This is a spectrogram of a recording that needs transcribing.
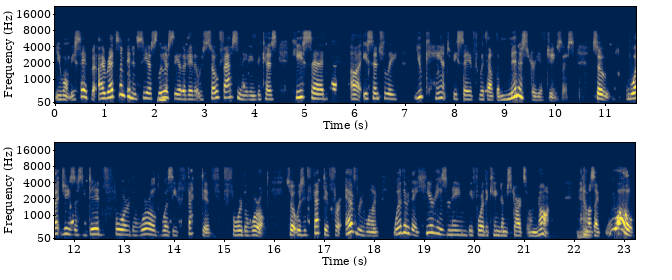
you won't be saved. But i read something in cs lewis the other day that was so fascinating because he said uh, essentially you can't be saved without the ministry of jesus so what jesus did for the world was effective for the world so it was effective for everyone whether they hear his name before the kingdom starts or not. And I mm-hmm. was like, whoa,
